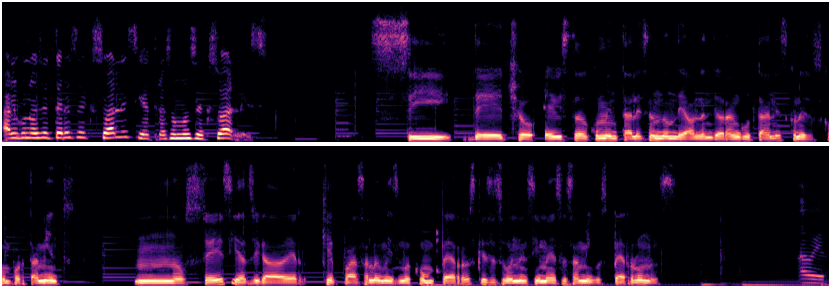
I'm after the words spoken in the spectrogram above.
algunos heterosexuales y otros homosexuales. Sí, de hecho he visto documentales en donde hablan de orangutanes con esos comportamientos. Mm, no sé si has llegado a ver qué pasa lo mismo con perros que se suben encima de sus amigos perrunos. A ver,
